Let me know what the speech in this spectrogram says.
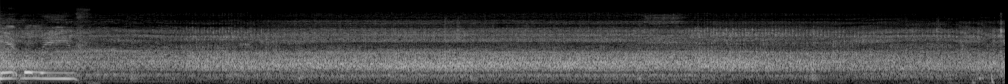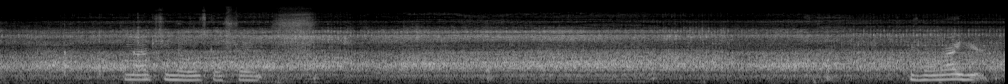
Can't believe Actually, no, let's go straight. There's one right here.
